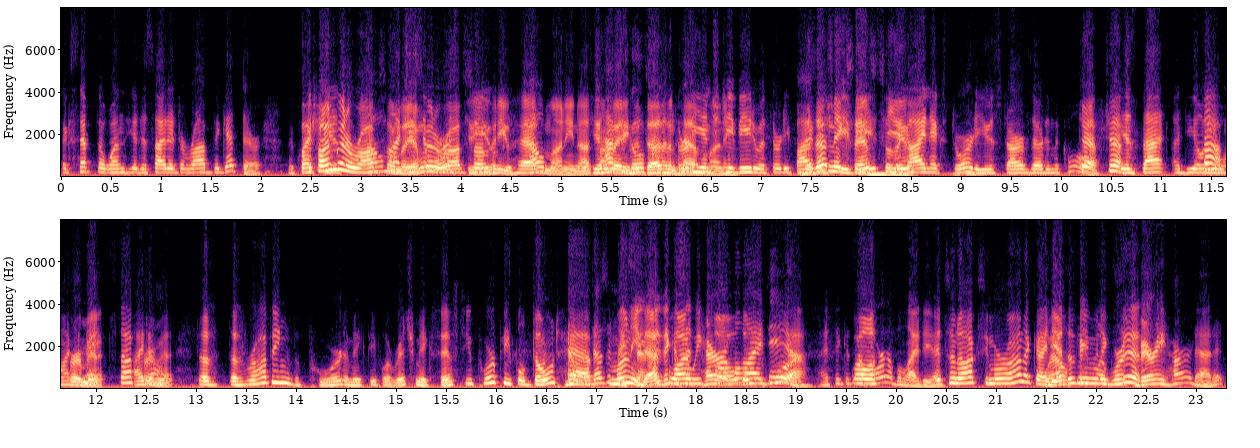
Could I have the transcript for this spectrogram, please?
except the ones you decided to rob to get there. The question If I'm going to rob somebody, I'm going to rob to you? somebody who has money, not you have somebody to go who doesn't from a have 30-inch money. TV to a 35-inch that make TV, sense so to the guy next door to you starves out in the cold. Jeff, Jeff. Is that a deal you Stop want for a to minute. make? Stop for a minute. Does does robbing the poor to make people rich make sense to you? Poor people don't No, have doesn't money. make sense. That's I think why it's a we terrible call them idea. poor. I think it's Well, a horrible idea. It's an oxymoronic idea. well, it doesn't people even have worked very hard at it.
